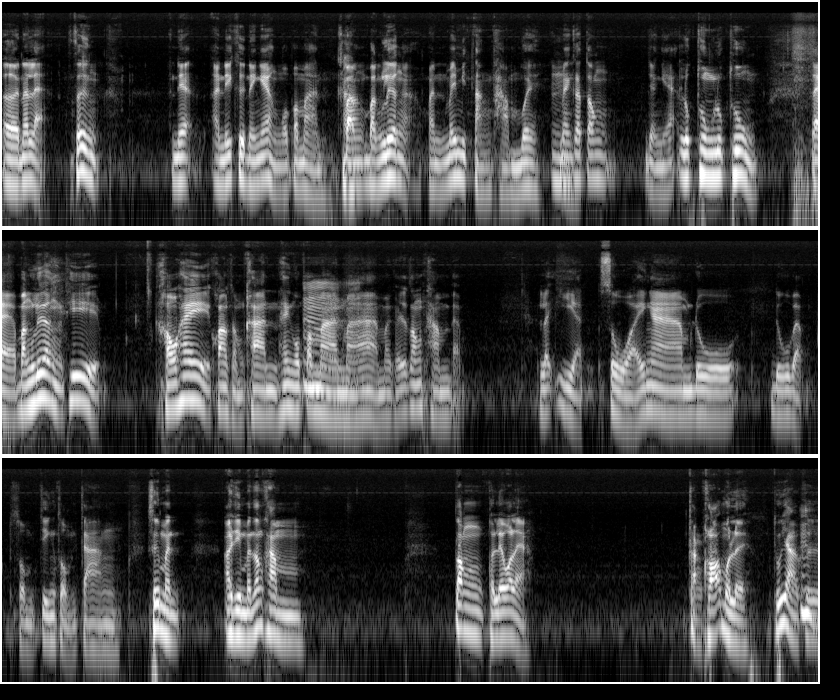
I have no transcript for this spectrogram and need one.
เออนั่นแหละ ซึ่งเนี่ยอันนี้คือในแง่ของงบประมาณครับบางบางเรื่องอะมันไม่มีตังค์ทำเว้ยอืมแม่งก็ต้องอย่างเงี้ยลูกทุ่งลูกทุ่ง แต่บางเรื่องที่เขาให้ความสำคัญให้งบประมาณมา มันก็จะต้องทำแบบละเอียดสวยงามดู ดูแบบสมจริงสมจัง ซึ่งมันเอาจริงมันต้องทำต้องเขาเรียกว่าอะไรอะสังเคราะห์หมดเลย ทุกอย่างคือ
